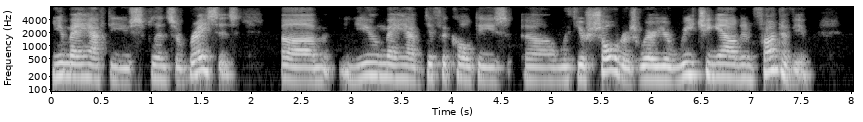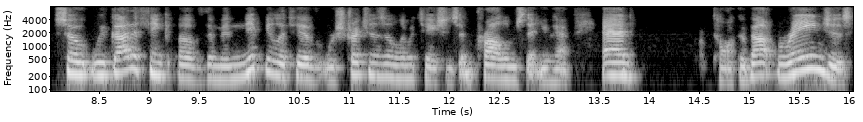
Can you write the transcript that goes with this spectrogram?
You may have to use splints or braces. Um, you may have difficulties uh, with your shoulders where you're reaching out in front of you. So we've got to think of the manipulative restrictions and limitations and problems that you have and talk about ranges,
